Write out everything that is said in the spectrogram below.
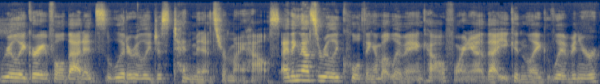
really grateful that it's literally just 10 minutes from my house. I think that's a really cool thing about living in California that you can like live in your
